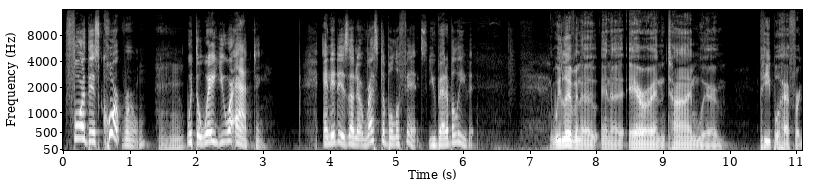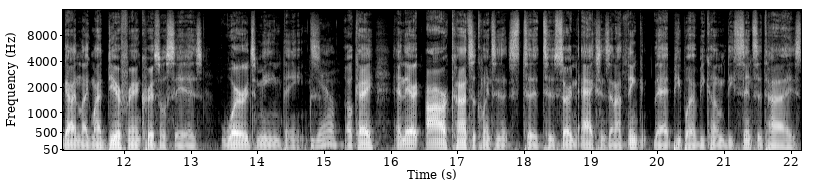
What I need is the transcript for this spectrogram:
for this courtroom mm-hmm. with the way you are acting, and it is an arrestable offense. You better believe it. we live in a in a era and time where people have forgotten like my dear friend crystal says words mean things Yeah. okay and there are consequences to to certain actions and i think that people have become desensitized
